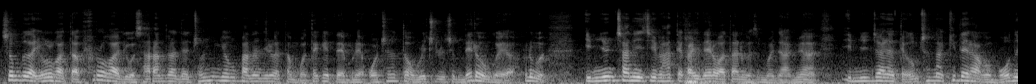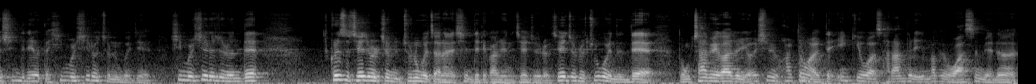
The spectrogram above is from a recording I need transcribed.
전부 다 이걸 갖다 풀어가지고 사람들한테 존경받는 일을 갖다 못했기 때문에 5천년 동안 우리 줄로 좀 내려온 거예요. 그러면 임윤찬이 지금 한때까지 내려왔다는 것은 뭐냐면 임윤찬한테 엄청난 기대를 하고 모든 신들이 어떤 힘을 실어주는 거지. 힘을 실어주는데 그래서 제주를 좀 주는 거잖아요. 신들이 가지고 있는 제주를. 제주를 주고 있는데 동참해가지고 열심히 활동할 때 인기와 사람들이 임하게 왔으면은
